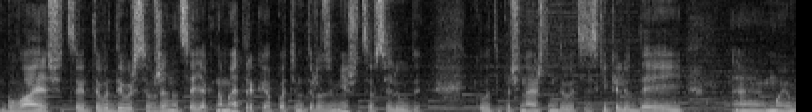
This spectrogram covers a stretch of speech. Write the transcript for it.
буває, що це ти дивишся вже на це як на метрики, а потім ти розумієш, що це все люди. Коли ти починаєш там дивитися, скільки людей. Е, Ми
